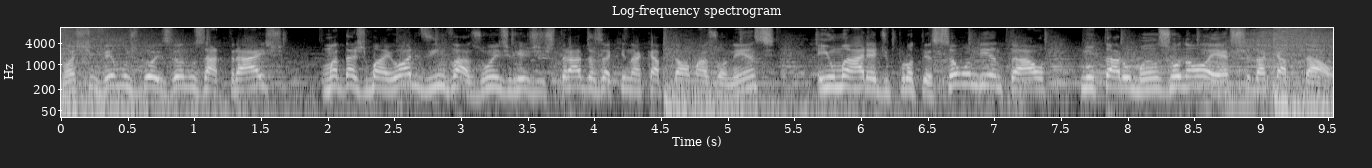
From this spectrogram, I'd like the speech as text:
Nós tivemos dois anos atrás uma das maiores invasões registradas aqui na capital amazonense, em uma área de proteção ambiental no Tarumã, zona oeste da capital,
